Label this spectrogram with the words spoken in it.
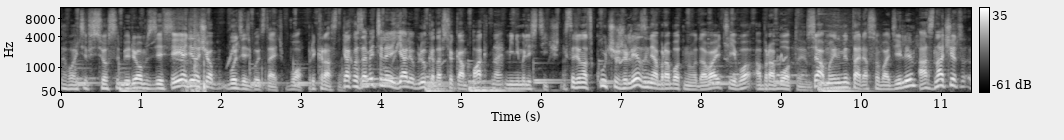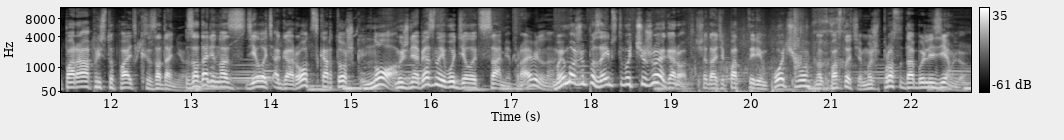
Давайте все соберем здесь. И один еще вот здесь будет стоять. Во, прекрасно. Как вы заметили, я люблю, когда все компактно, минималистично. Кстати, у нас куча железа необработанного. Давайте его обработаем. Все, мы инвентарь освободили. А значит, пора приступать к заданию. Задание у нас сделать огород с картошкой. Но мы же не обязаны его делать сами, правильно? Мы можем позаимствовать чужой огород. Сейчас давайте подтырим почву. Ну-ка, постойте, мы же просто добыли землю.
